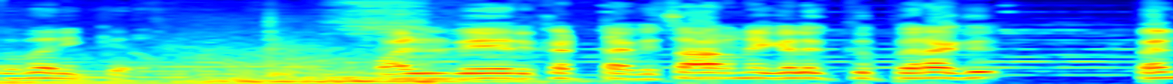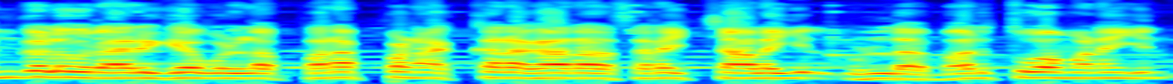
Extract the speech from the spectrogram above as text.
விவரிக்கிறோம். பல்வேறு கட்ட விசாரணைகளுக்கு பிறகு பெங்களூர் அருகே உள்ள பரப்பன அக்கரகாரா சிறைச்சாலையில் உள்ள மருத்துவமனையில்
